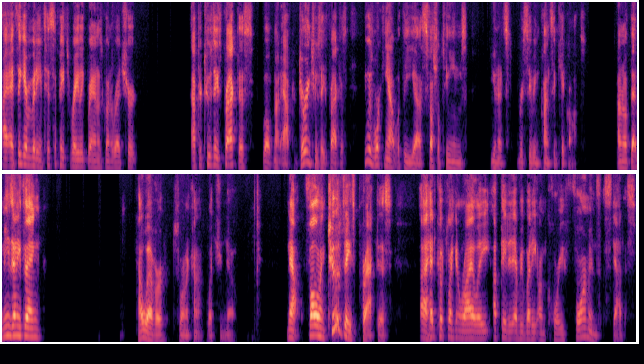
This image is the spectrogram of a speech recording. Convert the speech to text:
I, I, think everybody anticipates Raleek Brown is going to redshirt after Tuesday's practice. Well, not after, during Tuesday's practice, he was working out with the uh, special teams units receiving punts and kickoffs. I don't know if that means anything. However, just want to kind of let you know. Now, following Tuesday's practice, uh, head coach Lincoln Riley updated everybody on Korey Foreman's status.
